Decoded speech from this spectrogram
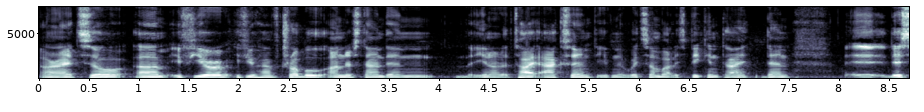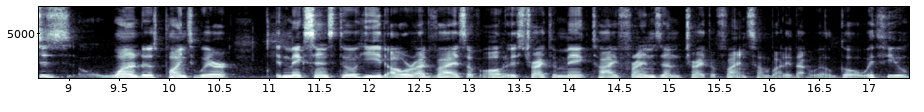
all right so um, if you're if you have trouble understanding you know the thai accent even with somebody speaking thai then uh, this is one of those points where it makes sense to heed our advice of always try to make thai friends and try to find somebody that will go with you.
